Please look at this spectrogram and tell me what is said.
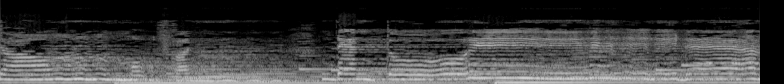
trong một phần đen tối đen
